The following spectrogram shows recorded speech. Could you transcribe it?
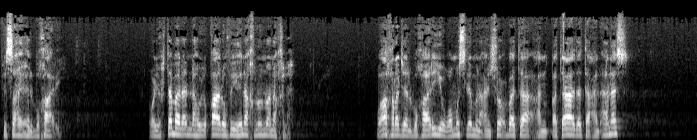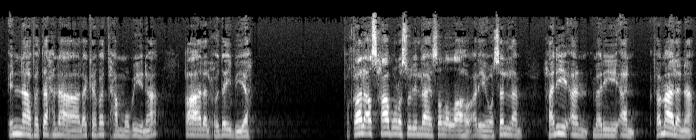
في صحيح البخاري. ويحتمل أنه يقال فيه نخل ونخلة. وأخرج البخاري ومسلم عن شعبة عن قتادة عن أنس إنا فتحنا لك فتحا مبينا قال الحديبية. فقال أصحاب رسول الله صلى الله عليه وسلم هنيئا مريئا. فما لنا؟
